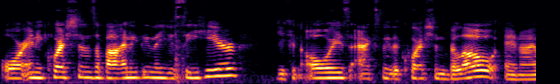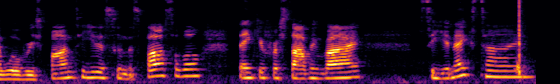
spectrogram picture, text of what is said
or any questions about anything that you see here, you can always ask me the question below and I will respond to you as soon as possible. Thank you for stopping by. See you next time.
